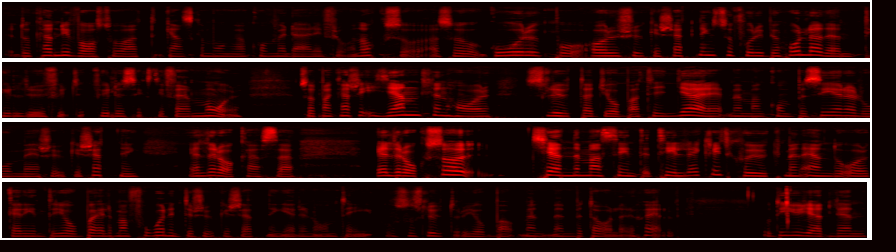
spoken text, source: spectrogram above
då kan det vara så att ganska många kommer därifrån också. Alltså går du på, har du sjukersättning så får du behålla den till du fyller 65 år. Så att man kanske egentligen har slutat jobba tidigare, men man kompenserar då med sjukersättning eller a-kassa. Eller också känner man sig inte tillräckligt sjuk men ändå orkar inte jobba eller man får inte sjukersättning eller någonting och så slutar du jobba men, men betalar det själv. Och det är ju egentligen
